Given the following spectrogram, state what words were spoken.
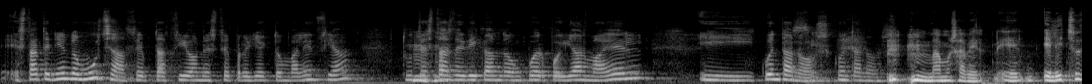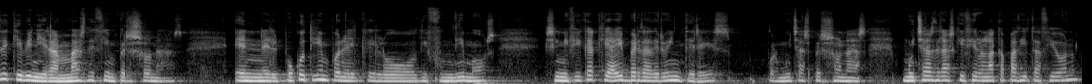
está teniendo mucha aceptación este proyecto en Valencia. Tú te estás dedicando en cuerpo y alma a él. Y cuéntanos, cuéntanos. Vamos a ver, el, el hecho de que vinieran más de 100 personas en el poco tiempo en el que lo difundimos significa que hay verdadero interés por muchas personas. Muchas de las que hicieron la capacitación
